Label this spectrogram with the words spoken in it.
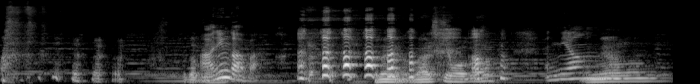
아닌가 봐. 그래, 맛있게 먹어. 안녕. 안녕.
